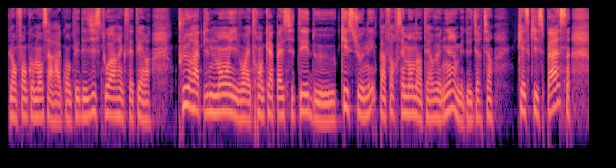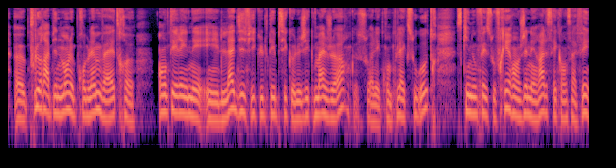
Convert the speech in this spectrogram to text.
l'enfant commence à raconter des histoires, etc. Plus rapidement, ils vont être en capacité de questionner, pas forcément d'intervenir, mais de dire tiens, qu'est-ce qui se passe? Euh, Plus rapidement, le problème va être euh, entériné. Et la difficulté psychologique majeure, que ce soit les complexes ou autres, ce qui nous fait souffrir en général, c'est quand ça fait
